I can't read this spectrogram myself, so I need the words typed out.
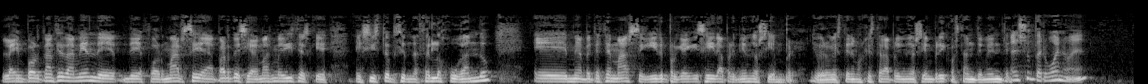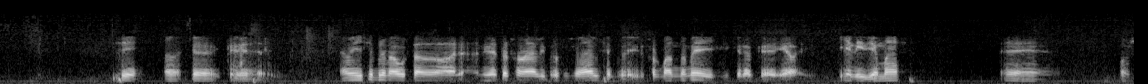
la importancia también de, de formarse, y aparte si además me dices que existe opción de hacerlo jugando, eh, me apetece más seguir porque hay que seguir aprendiendo siempre. Yo creo que tenemos que estar aprendiendo siempre y constantemente. Es súper bueno, ¿eh? Sí, que, que a mí siempre me ha gustado a nivel personal y profesional siempre ir formándome y, creo que y, en idiomas eh, pues,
